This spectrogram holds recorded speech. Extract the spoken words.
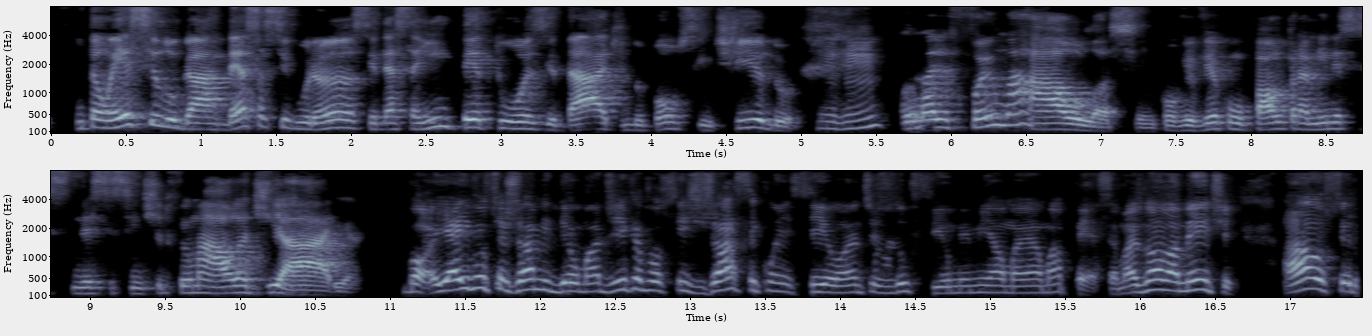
e, Então, esse lugar dessa segurança e dessa impetuosidade, no bom sentido, uhum. uma, foi uma aula. Assim. Conviver com o Paulo, para mim, nesse, nesse sentido, foi uma aula diária. Bom, e aí você já me deu uma dica, vocês já se conheciam antes do filme Minha Mãe é uma Peça. Mas, novamente, ao ser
